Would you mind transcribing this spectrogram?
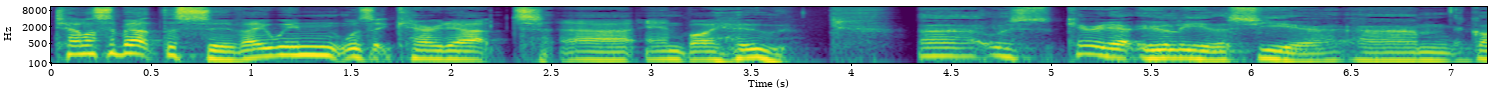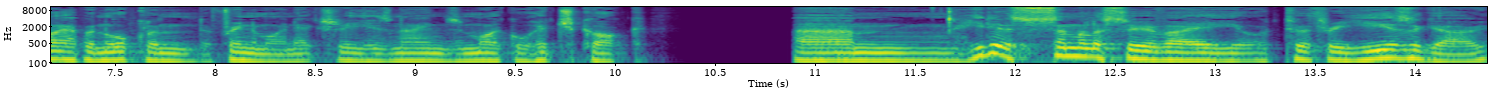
Tell us about the survey. When was it carried out uh, and by who? Uh, it was carried out earlier this year. Um, a guy up in Auckland, a friend of mine actually, his name's Michael Hitchcock. Um, he did a similar survey two or three years ago,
